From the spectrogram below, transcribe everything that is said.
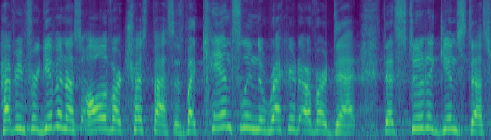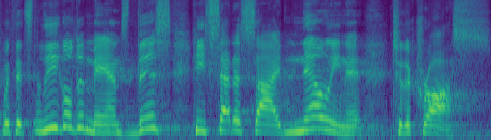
having forgiven us all of our trespasses by canceling the record of our debt that stood against us with its legal demands, this he set aside, nailing it to the cross.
